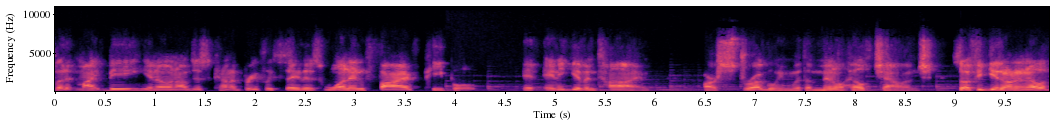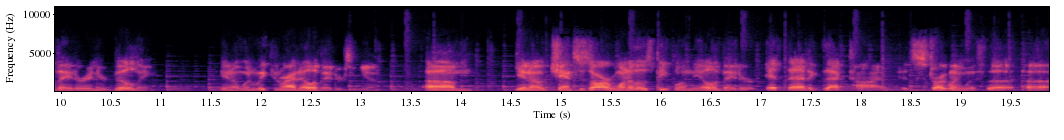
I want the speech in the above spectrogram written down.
but it might be, you know, and I'll just kind of briefly say this one in five people at any given time are struggling with a mental health challenge. So if you get on an elevator in your building, you know, when we can ride elevators again, um, you know, chances are one of those people in the elevator at that exact time is struggling with a, a,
